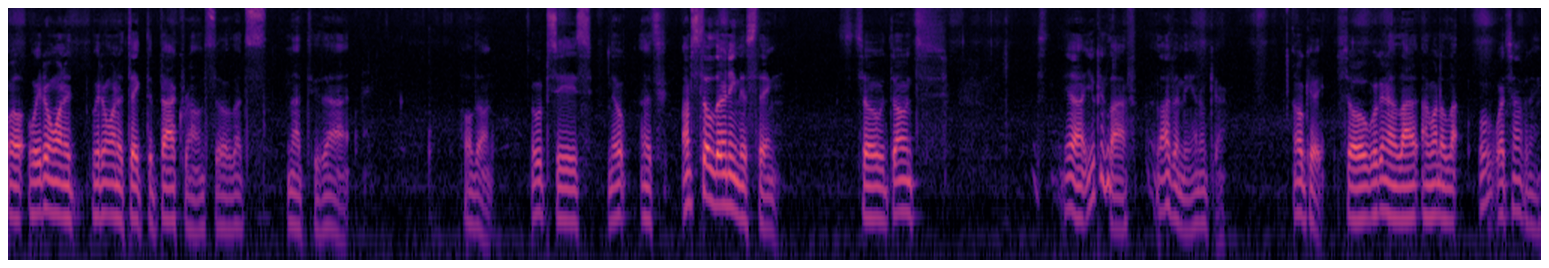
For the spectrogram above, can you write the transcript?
well, we don't want to we don't want to take the background, so let's not do that. Hold on. Oopsies. Nope. That's I'm still learning this thing. So don't Yeah, you can laugh. Laugh at me. I don't care. Okay. So we're going to I want to la- oh, what's happening?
